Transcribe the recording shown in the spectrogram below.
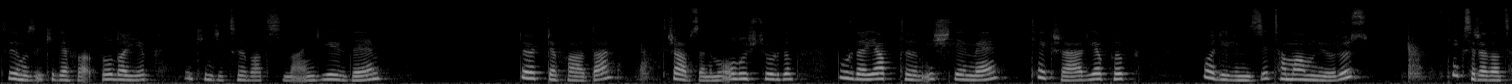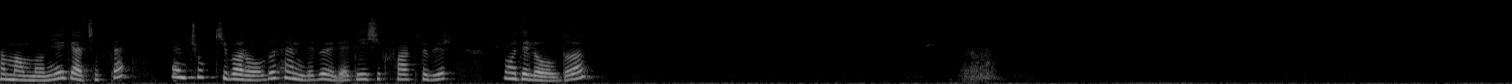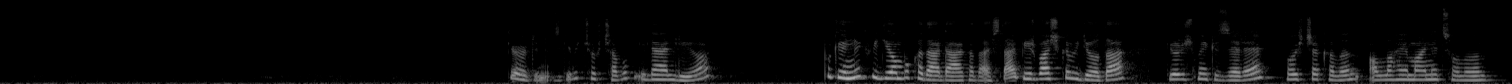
tığımızı iki defa dolayıp ikinci tığ batısından girdim dört defa da trabzanımı oluşturdum. Burada yaptığım işlemi tekrar yapıp modelimizi tamamlıyoruz. Tek sırada tamamlanıyor gerçekten. Hem çok kibar oldu hem de böyle değişik farklı bir model oldu Gördüğünüz gibi çok çabuk ilerliyor. Bugünlük videom bu kadardı arkadaşlar. Bir başka videoda görüşmek üzere. Hoşçakalın. Allah'a emanet olun.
